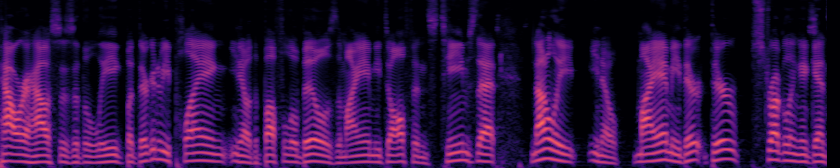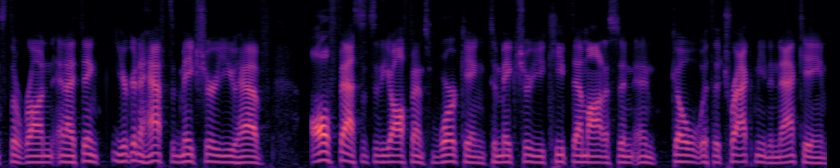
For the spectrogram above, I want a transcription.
powerhouses of the league, but they're going to be playing, you know, the Buffalo Bills, the Miami Dolphins, teams that not only, you know, Miami, they're they're struggling against the run, and I think you're going to have to make sure you have all facets of the offense working to make sure you keep them honest and, and go with a track meet in that game.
